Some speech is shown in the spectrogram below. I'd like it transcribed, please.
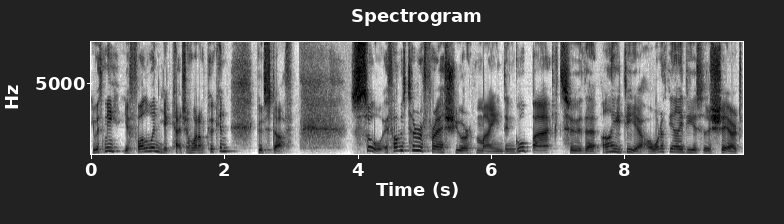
You with me? You following? You catching what I'm cooking? Good stuff. So, if I was to refresh your mind and go back to the idea, or one of the ideas that is shared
